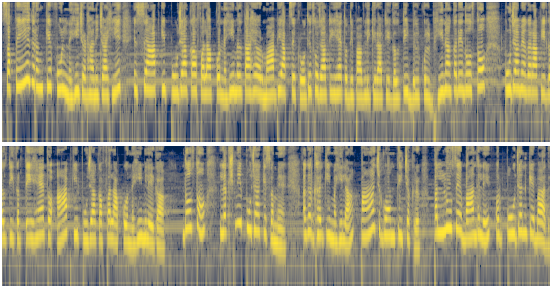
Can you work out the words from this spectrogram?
सफ़ेद रंग के फूल नहीं चढ़ाने चाहिए। इससे आपकी पूजा का फल आपको नहीं मिलता है और माँ भी आपसे क्रोधित हो जाती है। तो दीपावली की रात ये गलती बिल्कुल भी ना करें दोस्तों। पूजा में अगर आप ये गलती करते हैं तो आपकी पूजा का फल आपको नहीं मिलेगा। दोस्तों, लक्ष्मी पूजा के समय अगर घर की महिला पाँच गोमती चक्र पल्लू से बाँध ले और पूजन के बाद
